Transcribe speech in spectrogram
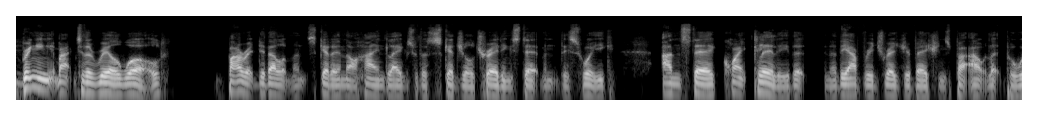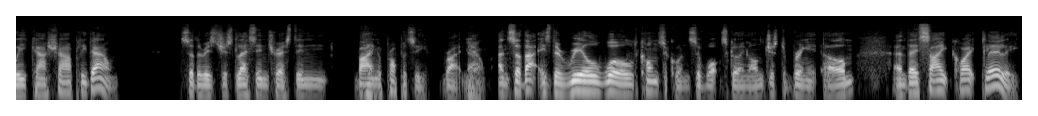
bringing it back to the real world, Barratt Developments getting their hind legs with a scheduled trading statement this week and state quite clearly that you know the average reservations per outlet per week are sharply down. So there is just less interest in buying a property right now. Yeah. And so that is the real world consequence of what's going on, just to bring it home. And they cite quite clearly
